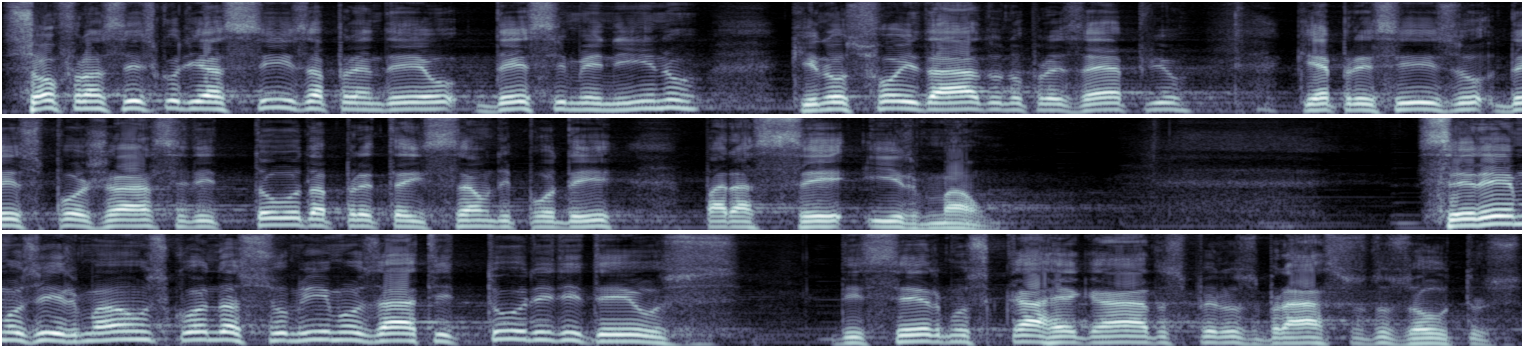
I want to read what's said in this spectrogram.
São Francisco de Assis aprendeu desse menino que nos foi dado no presépio que é preciso despojar-se de toda pretensão de poder para ser irmão. Seremos irmãos quando assumimos a atitude de Deus de sermos carregados pelos braços dos outros,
